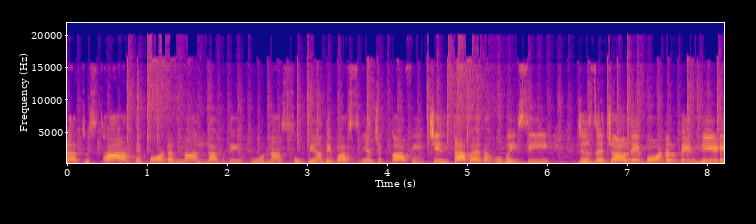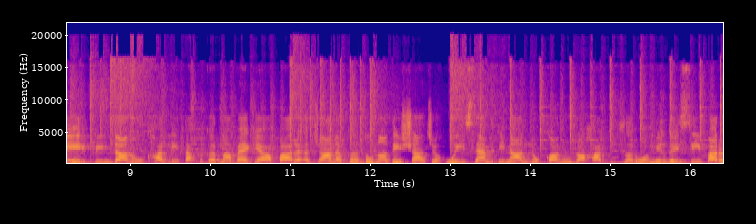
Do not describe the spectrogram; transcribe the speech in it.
ਰਾਜਸਥਾਨ ਤੇ ਬਾਰਡਰ ਨਾਲ ਲੱਗਦੇ ਹੋਰਨਾਂ ਸੂਬਿਆਂ ਦੇ ਵਾਸੀਆਂ 'ਚ ਕਾਫੀ ਚਿੰਤਾ ਪੈਦਾ ਹੋ ਗਈ ਸੀ। ਜਿਸ ਦੇ ਚੱਲਦੇ ਬਾਰਡਰ ਦੇ ਨੇੜੇ ਪਿੰਡਾਂ ਨੂੰ ਖਾਲੀ ਤੱਕ ਕਰਨਾ ਪੈ ਗਿਆ, ਪਰ ਅਚਾਨਕ ਦੋਨਾਂ ਦੇਸ਼ਾਂ 'ਚ ਹੋਈ ਸਹਿਮਤੀ ਨਾਲ ਲੋਕਾਂ ਨੂੰ ਰਾਹਤ ਜ਼ਰੂਰ ਮਿਲ ਗਈ ਸੀ। ਪਰ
